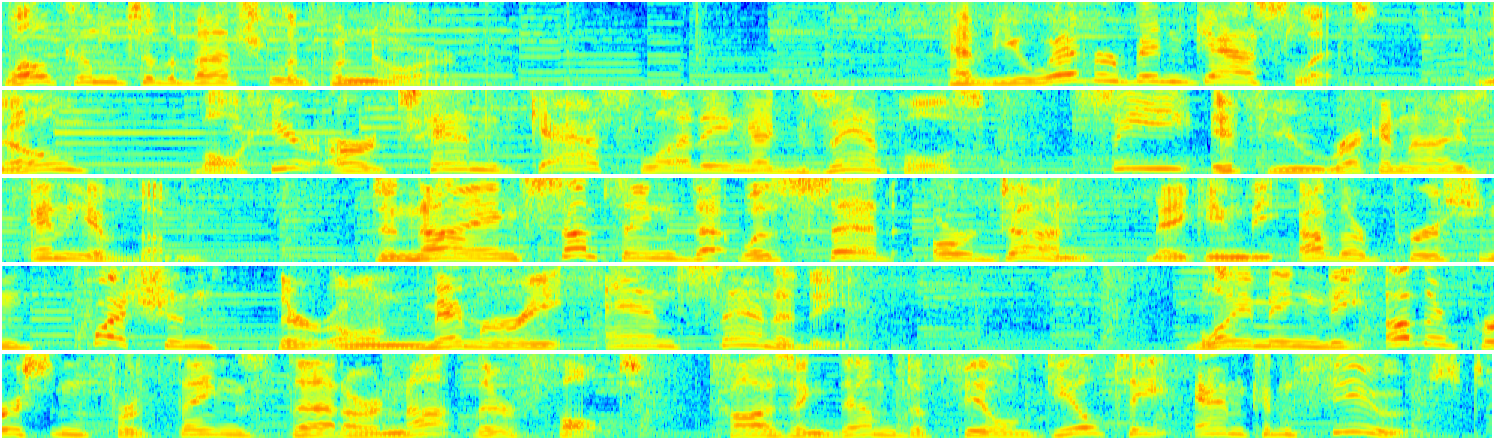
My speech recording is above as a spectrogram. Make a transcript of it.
Welcome to the Bachelorpreneur. Have you ever been gaslit? No? Well, here are 10 gaslighting examples. See if you recognize any of them. Denying something that was said or done, making the other person question their own memory and sanity. Blaming the other person for things that are not their fault, causing them to feel guilty and confused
